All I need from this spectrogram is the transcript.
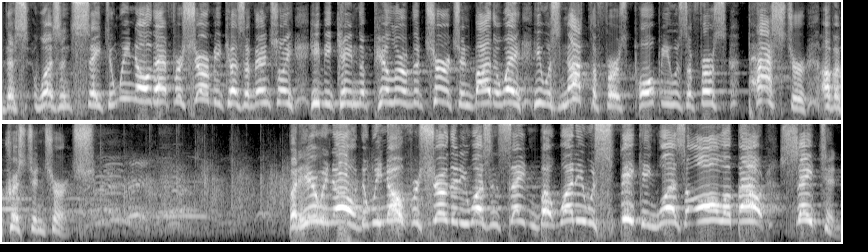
the, wasn't Satan. We know that for sure because eventually he became the pillar of the church. And by the way, he was not the first pope; he was the first pastor of a Christian church. But here we know that we know for sure that he wasn't Satan. But what he was speaking was all about Satan.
